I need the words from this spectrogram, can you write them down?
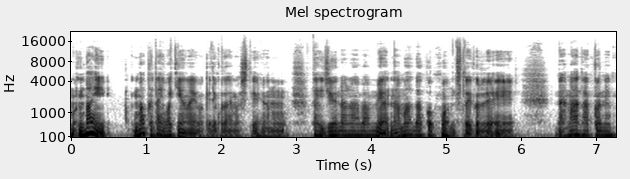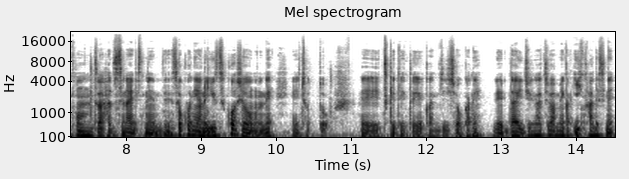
あ、うまいうまくないわけがないわけでございまして、あの、第17番目は生ダコポン酢ということで、えー、生ダコね、ポン酢は外せないですね。で、そこにあの、柚子胡椒もね、えー、ちょっと、えー、つけてという感じでしょうかね。で、第18番目がイカですね。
